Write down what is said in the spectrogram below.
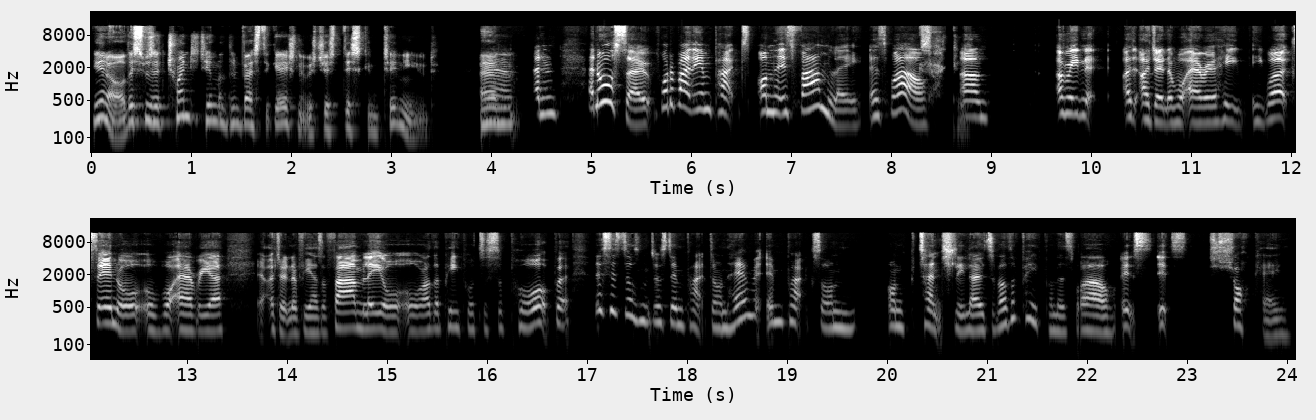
You know, this was a 22-month investigation; it was just discontinued. Um, yeah. And and also, what about the impact on his family as well? Exactly. Um, I mean, I, I don't know what area he, he works in or, or what area. I don't know if he has a family or, or other people to support, but this is, doesn't just impact on him, it impacts on on potentially loads of other people as well. It's it's shocking.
